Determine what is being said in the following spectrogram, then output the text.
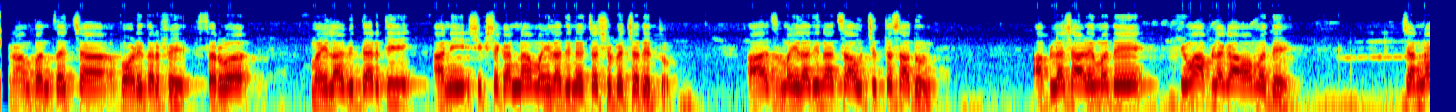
ग्रामपंचायतच्या बॉडीतर्फे सर्व महिला विद्यार्थी आणि शिक्षकांना महिला दिनाच्या शुभेच्छा देतो. आज महिला दिनाचं औचित्य साधून आपल्या शाळेमध्ये किंवा आपल्या गावामध्ये ज्यांना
